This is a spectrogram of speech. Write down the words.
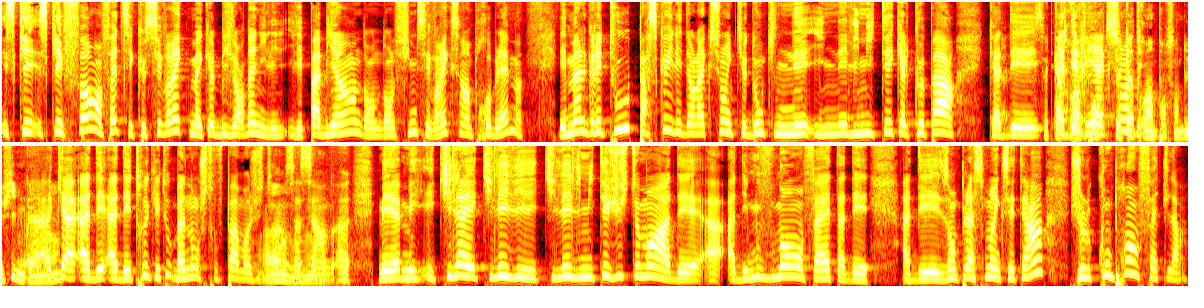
Ce qui, est, ce qui est fort, en fait, c'est que c'est vrai que Michael B. Jordan, il est, il est pas bien dans, dans le film. C'est vrai que c'est un problème. Et malgré tout, parce qu'il est dans l'action et que donc il n'est, il n'est limité quelque part qu'à des, C'est à des 80%, réactions. c'est à des- 80% du film quand même. hein. à des, à des trucs et tout. Bah non, je trouve pas, moi, justement. Ouais, ça, ouais, c'est un- mais qu'il a- qu'il est, qu'il est limité justement à des, à, à des mouvements, en fait, à des, à des emplacements, etc. Je le comprends, en fait, là.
